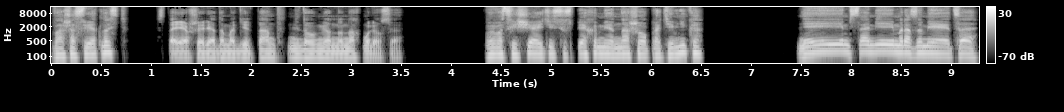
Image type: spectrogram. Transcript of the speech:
«Ваша светлость?» — стоявший рядом адъютант недоуменно нахмурился. «Вы восхищаетесь успехами нашего противника?» «Не им самим, разумеется!»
